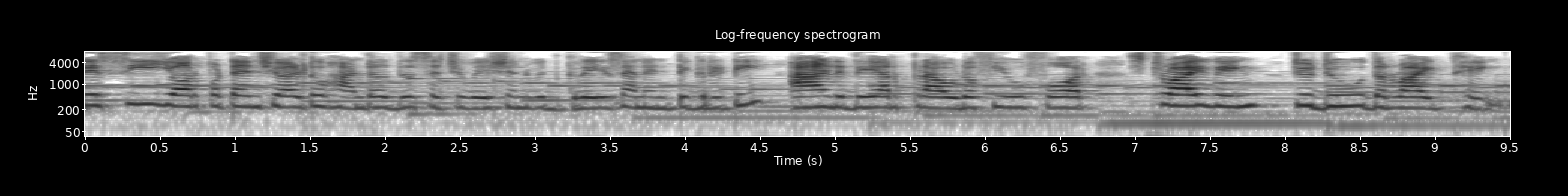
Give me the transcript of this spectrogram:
They see your potential to handle this situation with grace and integrity, and they are proud of you for striving to do the right thing.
